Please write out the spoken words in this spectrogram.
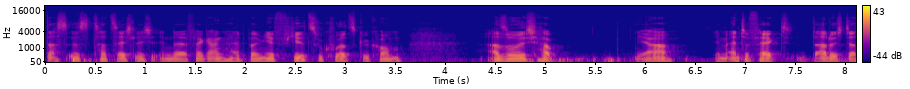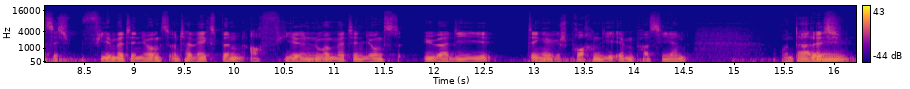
das ist tatsächlich in der Vergangenheit bei mir viel zu kurz gekommen. Also ich habe, ja, im Endeffekt dadurch, dass ich viel mit den Jungs unterwegs bin, auch viel nur mit den Jungs über die Dinge gesprochen, die eben passieren. Und dadurch, Mhm.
